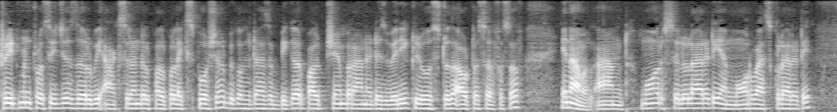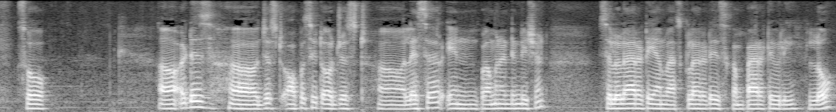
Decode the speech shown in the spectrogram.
treatment procedures there will be accidental pulpal exposure because it has a bigger pulp chamber and it is very close to the outer surface of enamel and more cellularity and more vascularity. So uh, it is uh, just opposite or just uh, lesser in permanent dentition cellularity and vascularity is comparatively low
